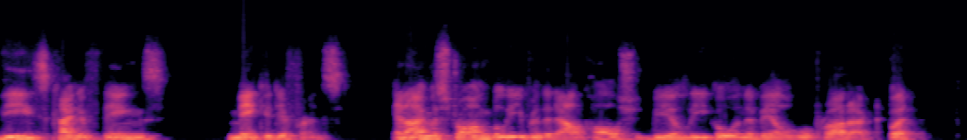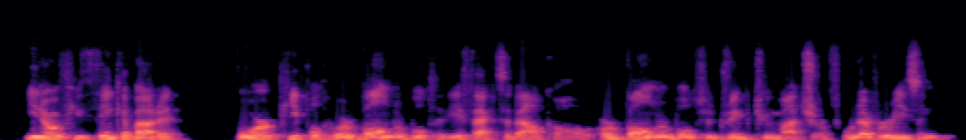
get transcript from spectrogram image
These kind of things make a difference. And I'm a strong believer that alcohol should be a legal and available product. But you know, if you think about it, for people who are vulnerable to the effects of alcohol or vulnerable to drink too much or for whatever reason,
